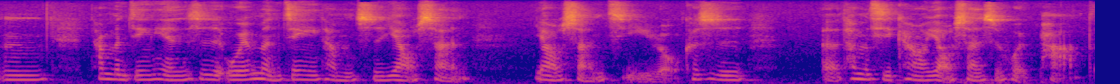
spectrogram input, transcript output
嗯，他们今天是我原本建议他们吃药膳药膳鸡肉，可是。呃，他们其实看到药膳是会怕的。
